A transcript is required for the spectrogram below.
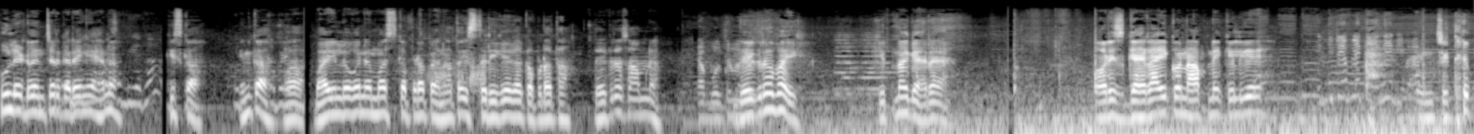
फुल एडवेंचर करेंगे है ना? किसका? इनका? हाँ। भाई इन लोगों ने मस्त कपड़ा पहना था इस तरीके का कपड़ा था। देख रहे हो सामने? क्या बोलते हैं देख रहे हो भाई? कितना गहरा है। और इस गहराई को नापने के लिए इंची टेप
